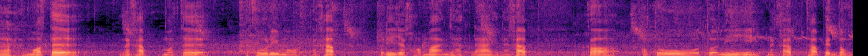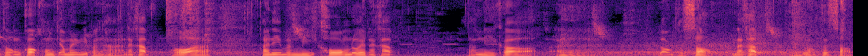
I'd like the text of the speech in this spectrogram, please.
อมอเตอร์นะครับมอเตอร์ประตูรีโมทนะครับพอดีเจ้าของบ้านอยากได้นะครับ ก็ประตูตัวนี้นะครับ ถ้าเป็นตรงๆก็คงจะไม่มีปัญหานะครับ เพราะว่าอันนี้มันมีโค้งด้วยนะครับ ตอนนี้ก็เอ่อลองทดสอบนะครับลองทดสอบ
